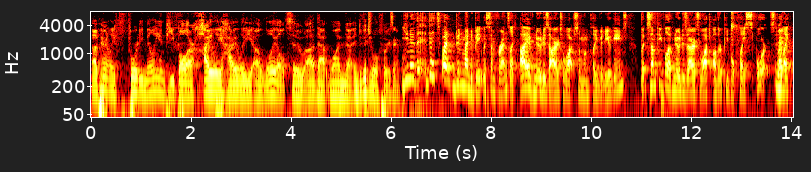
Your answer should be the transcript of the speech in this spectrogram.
Uh, apparently, 40 million people are highly, highly uh, loyal to uh, that one individual, for example. You know, th- that's been my debate with some friends. Like, I have no desire to watch someone play video games, but some people have no desire to watch other people play sports. And Right. like,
